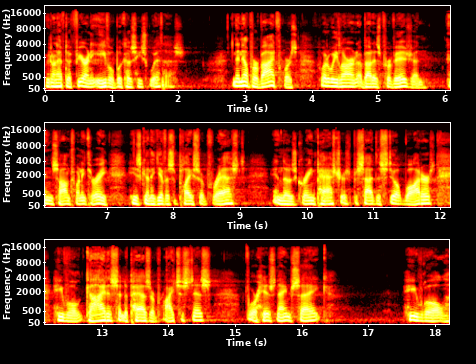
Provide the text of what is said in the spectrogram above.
We don't have to fear any evil because he's with us. And then he'll provide for us. What do we learn about his provision in Psalm 23? He's going to give us a place of rest in those green pastures beside the still waters. He will guide us into paths of righteousness for his name's sake. He will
